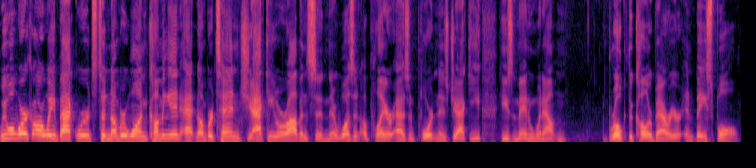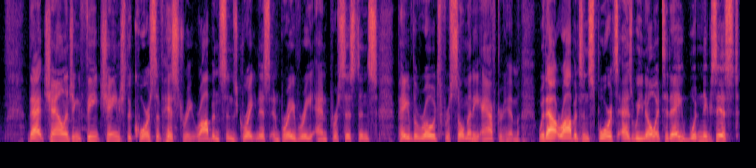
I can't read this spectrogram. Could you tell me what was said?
We will work our way backwards to number one. Coming in at number 10, Jackie Robinson. There wasn't a player as important as Jackie. He's the man who went out and broke the color barrier in baseball. That challenging feat changed the course of history. Robinson's greatness and bravery and persistence paved the roads for so many after him. Without Robinson, sports as we know it today wouldn't exist.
